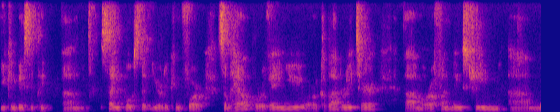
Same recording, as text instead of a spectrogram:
you can basically um, signpost that you're looking for some help or a venue or a collaborator um, or a funding stream, um,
